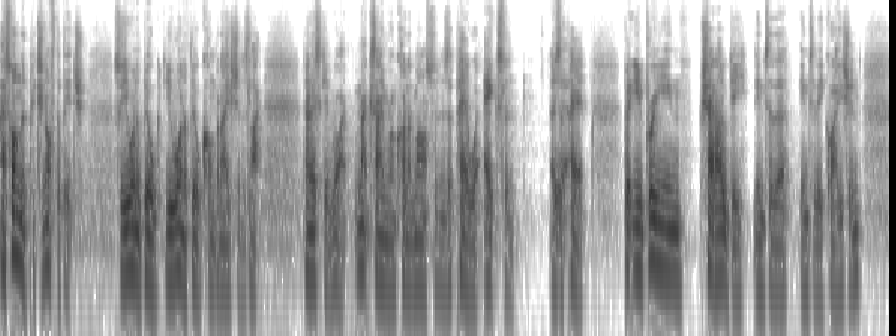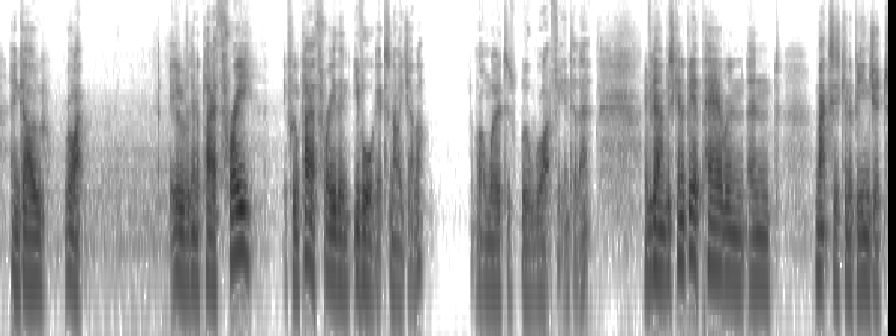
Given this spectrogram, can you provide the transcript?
That's on the pitch and off the pitch. So you want to build, you want to build combinations. Like, now let's get right. Max Ehmer and Conor Masterson as a pair were excellent as a pair, but you bring in Shad Ogie into the into the equation, and go right. We're going to play a three, if we can play a three, then you've all get to know each other. Wrong word will right fit into that. If you're going, if it's going to be a pair and and Max is going to be injured,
